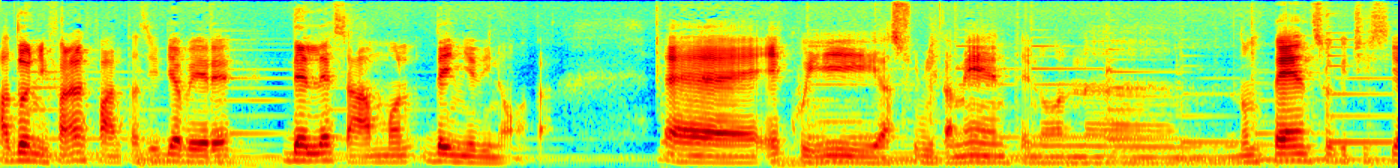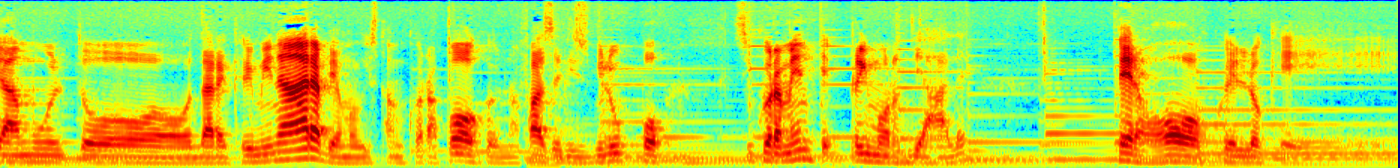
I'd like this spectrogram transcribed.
ad ogni Final Fantasy di avere delle summon degne di nota. Eh, e qui assolutamente non, eh, non, penso che ci sia molto da recriminare, abbiamo visto ancora poco, è una fase di sviluppo sicuramente primordiale, però quello che,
